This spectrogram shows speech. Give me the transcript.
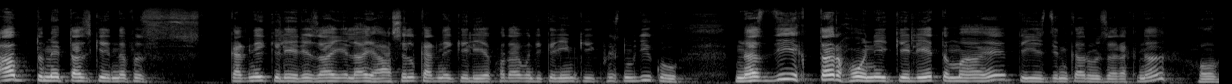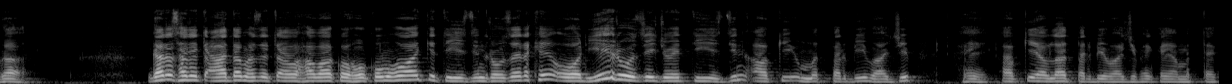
अब तुम्हें तज के नफ्स करने के लिए रज़ा इलाही हासिल करने के लिए खुदा करीम की खुशनुदी को नज़दीक तर होने के लिए तुम्हें तीस दिन का रोज़ा रखना होगा। गरज हज़रत आदम, हज़रत हवा को हुक्म हुआ कि तीस दिन रोज़े रखें और ये रोज़े जो है तीस दिन आपकी उम्मत पर भी वाजिब है। आपकी औलाद पर भी वाजिब है क़यामत तक।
